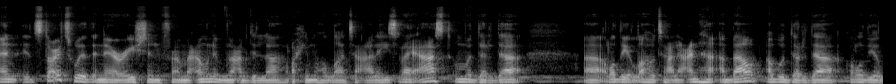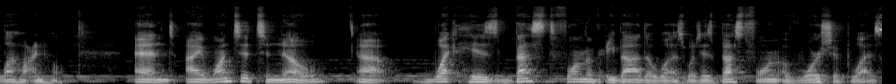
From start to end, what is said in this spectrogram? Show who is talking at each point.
Speaker 1: And it starts with a narration from Aun ibn Abdullah, rahimahullah ta'ala. He said, I asked Umm Darda, uh, radiallahu ta'ala anha, about Abu Darda, radiallahu anhu. And I wanted to know uh, what his best form of ibadah was, what his best form of worship was.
